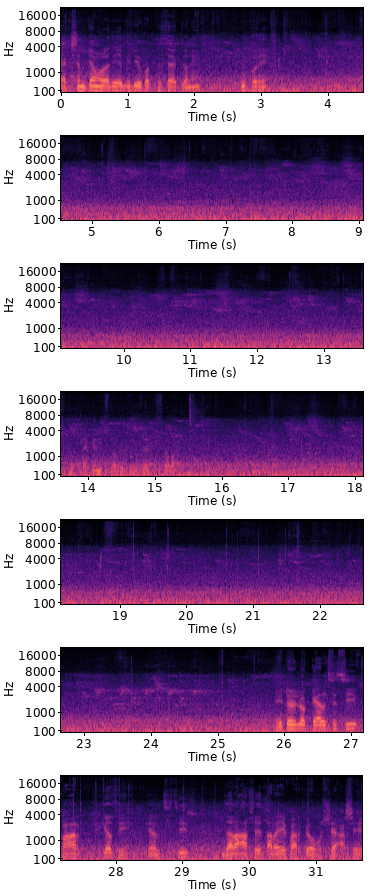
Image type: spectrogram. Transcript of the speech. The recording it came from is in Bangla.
অ্যাকশন ক্যামেরা দিয়ে ভিডিও করতেছে একজনে উপরে। দেখেন ছবি তুলতেছে সবাই। এটা হইল ক্যালসিসি পার্ক ঠিক আছে? ক্যালসিসি যারা আসে, তারা এই পার্কে অবশ্যই আসে।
